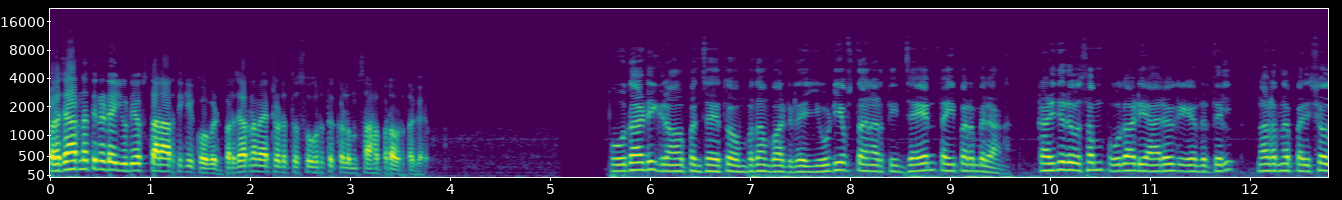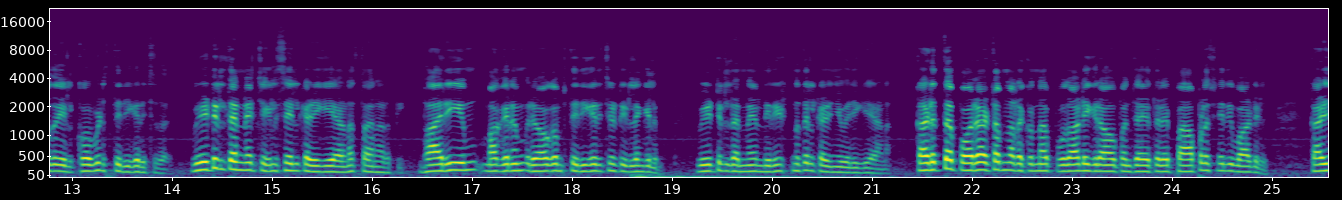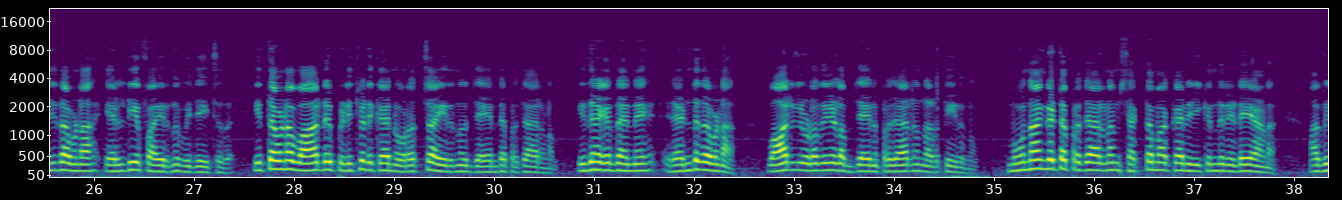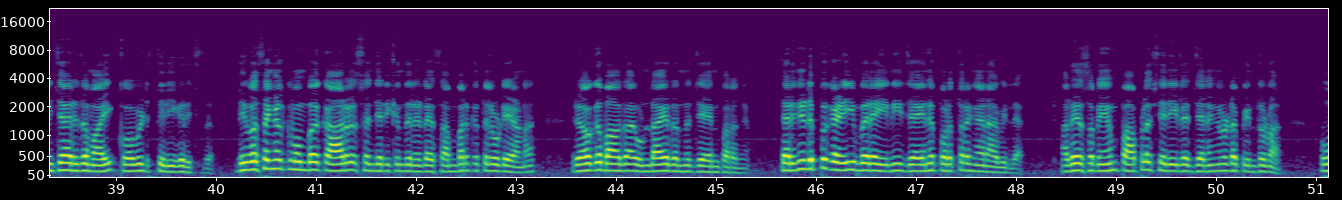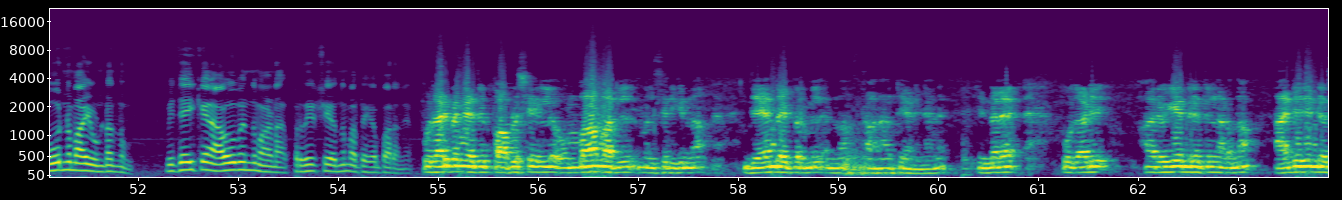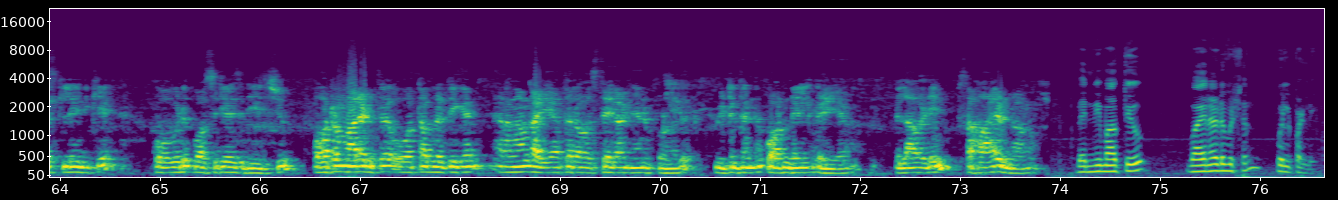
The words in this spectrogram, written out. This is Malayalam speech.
പ്രചാരണത്തിനിടെ യു ഡി എഫ് സ്ഥാനാർത്ഥിക്ക് കോവിഡ്. പ്രചാരണം ഏറ്റെടുത്ത സുഹൃത്തുക്കളും സഹപ്രവർത്തകരും. പൂതാടി ഗ്രാമപഞ്ചായത്ത് ഒമ്പതാം വാർഡിലെ യു ഡി എഫ് സ്ഥാനാർത്ഥി ജയൻ തൈപ്പറമ്പിലാണ് കഴിഞ്ഞ ദിവസം പൂതാടി ആരോഗ്യ കേന്ദ്രത്തിൽ നടന്ന പരിശോധനയിൽ കോവിഡ് സ്ഥിരീകരിച്ചത്. വീട്ടിൽ തന്നെ ചികിത്സയിൽ കഴിയുകയാണ് സ്ഥാനാർത്ഥി. ഭാര്യയും മകനും രോഗം സ്ഥിരീകരിച്ചിട്ടില്ലെങ്കിലും വീട്ടിൽ തന്നെ നിരീക്ഷണത്തിൽ കഴിഞ്ഞു വരികയാണ്. കടുത്ത പോരാട്ടം നടക്കുന്ന പൂതാടി ഗ്രാമപഞ്ചായത്തിലെ പാപ്പളശ്ശേരി വാർഡിൽ കഴിഞ്ഞ തവണ എൽ ഡി എഫ് ആയിരുന്നു വിജയിച്ചത്. ഇത്തവണ വാർഡ് പിടിച്ചെടുക്കാൻ ഉറച്ചായിരുന്നു ജയന്റെ പ്രചാരണം. ഇതിനകം തന്നെ രണ്ട് തവണ വാർഡിലുടനീളം ജയൻ പ്രചാരണം നടത്തിയിരുന്നു. മൂന്നാം ഘട്ട പ്രചാരണം ശക്തമാക്കാനിരിക്കുന്നതിനിടെയാണ് അവിചാരിതമായി കോവിഡ് സ്ഥിരീകരിച്ചത്. ദിവസങ്ങൾക്ക് മുമ്പ് കാറിൽ സഞ്ചരിക്കുന്നതിനിടെ സമ്പർക്കത്തിലൂടെയാണ് രോഗബാധ ഉണ്ടായതെന്ന് ജയൻ പറഞ്ഞു. തെരഞ്ഞെടുപ്പ് കഴിയും വരെ ഇനി ജയന് പുറത്തിറങ്ങാനാവില്ല. അതേസമയം പാപ്പളശ്ശേരിയിലെ ജനങ്ങളുടെ പിന്തുണ പൂർണമായി ഉണ്ടെന്നും വിജയിക്കാനാവുമെന്നുമാണ് പ്രതീക്ഷയെന്നും അദ്ദേഹം പറഞ്ഞു. പൂതാടി പഞ്ചായത്തിൽ പബ്ലിഷറിൽ ഒമ്പതാം വാർഡിൽ മത്സരിക്കുന്ന ജയൻ തൈപ്പറമ്പിൽ എന്ന സ്ഥാനാർത്ഥിയാണ് ഞാൻ ഇന്നലെ പൂതാടി ആരോഗ്യ കേന്ദ്രത്തിൽ നടന്ന ആന്റിജൻ ടെസ്റ്റിൽ എനിക്ക് കോവിഡ് പോസിറ്റീവായി സ്ഥിരീകരിച്ചു. വോട്ടർമാരെ അടുത്ത് വോട്ട് അഭ്യർത്ഥിക്കാൻ ഇറങ്ങാൻ കഴിയാത്ത ഒരവസ്ഥയിലാണ് ഞാൻ ഇപ്പോൾ ഉള്ളത്. വീട്ടിൽ തന്നെ ക്വാറന്റൈനിൽ കഴിയുകയാണ്. എല്ലാവരുടെയും സഹായം ഉണ്ടാകണം ബെന്നി മാത്യു വയനാട് മിഷൻ പുൽപ്പള്ളി.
